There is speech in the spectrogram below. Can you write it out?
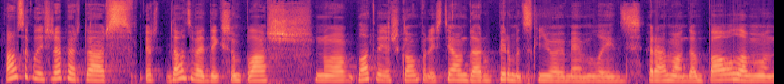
Ausaklīšu repertuārs ir daudzveidīgs un plašs. No latviešu komponistu jaundarbu pirmatskaņojumiem līdz Raimondam Paulam un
